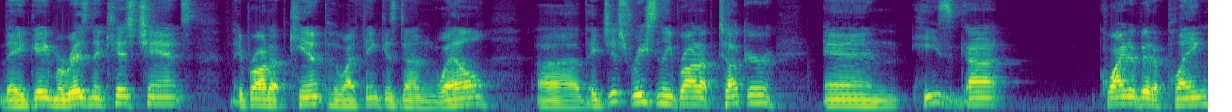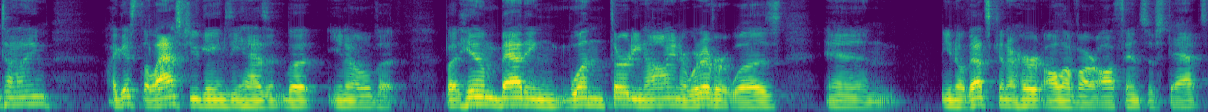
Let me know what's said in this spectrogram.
they gave Marisnick his chance. They brought up Kemp, who I think has done well. Uh, they just recently brought up Tucker, and he's got quite a bit of playing time. I guess the last few games he hasn't, but you know the, but him batting 139 or whatever it was, and you know that's going to hurt all of our offensive stats.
